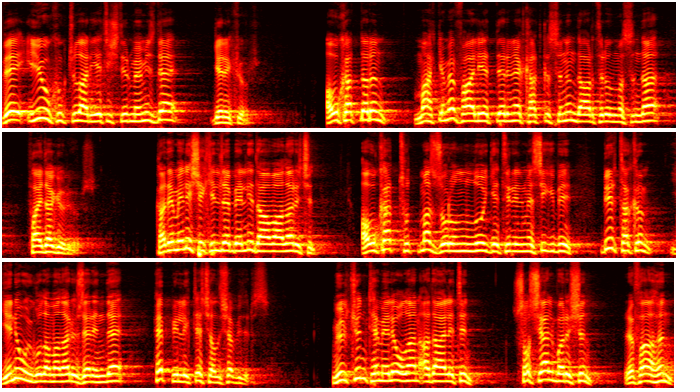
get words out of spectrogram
ve iyi hukukçular yetiştirmemiz de gerekiyor. Avukatların mahkeme faaliyetlerine katkısının da artırılmasında fayda görüyoruz. Kademeli şekilde belli davalar için avukat tutma zorunluluğu getirilmesi gibi bir takım yeni uygulamalar üzerinde hep birlikte çalışabiliriz. Mülkün temeli olan adaletin, sosyal barışın, refahın,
